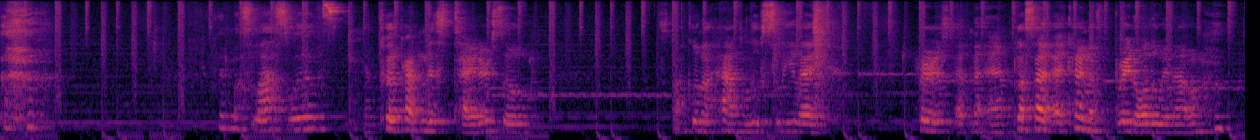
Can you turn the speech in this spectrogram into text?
Famous last words. Curl pattern is tighter so it's not gonna hang loosely like hers at the end. Plus I, I kind of braid all the way down.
